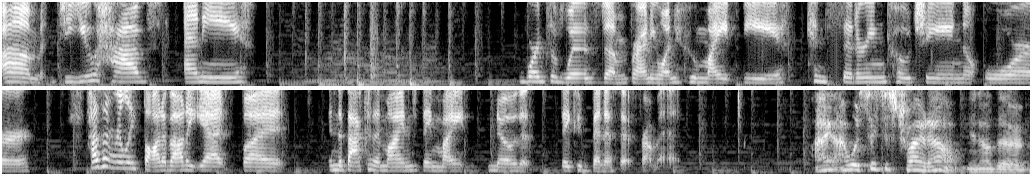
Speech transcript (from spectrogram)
Um, do you have any words of wisdom for anyone who might be considering coaching or hasn't really thought about it yet, but in the back of the mind, they might know that they could benefit from it? I, I would say just try it out. You know, the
